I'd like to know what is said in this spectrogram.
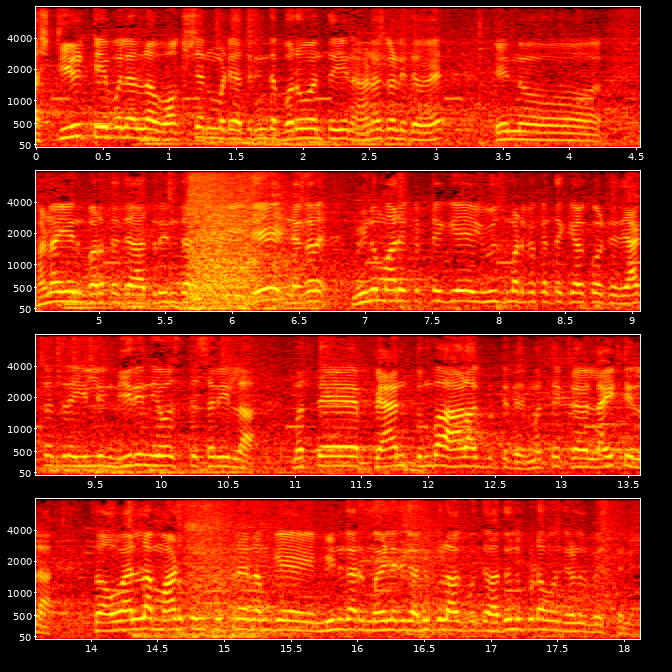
ಆ ಸ್ಟೀಲ್ ಟೇಬಲ್ ಎಲ್ಲ ಆಕ್ಷನ್ ಮಾಡಿ ಅದರಿಂದ ಬರುವಂಥ ಏನು ಹಣಗಳಿದ್ದಾವೆ ಏನು ಹಣ ಏನು ಬರ್ತದೆ, ಅದರಿಂದ ಇದೇ ನಗರ ಮೀನು ಮಾರುಕಟ್ಟೆಗೆ ಯೂಸ್ ಮಾಡಬೇಕಂತ ಕೇಳ್ಕೊಳ್ತಿದ್ದೆ. ಯಾಕಂದರೆ ಇಲ್ಲಿ ನೀರಿನ ವ್ಯವಸ್ಥೆ ಸರಿ ಇಲ್ಲ, ಮತ್ತು ಪ್ಯಾನ್ ತುಂಬ ಹಾಳಾಗ್ಬಿಟ್ಟಿದೆ, ಮತ್ತು ಕ ಲೈಟ್ ಇಲ್ಲ. ಸೊ ಅವೆಲ್ಲ ಮಾಡ್ಕೊಂಡು ಕೊಟ್ಟರೆ ನಮಗೆ ಮೀನುಗಾರ ಮಹಿಳೆಯರಿಗೆ ಅನುಕೂಲ ಆಗ್ಬೋದು, ಅದನ್ನು ಕೂಡ ಒಂದು ಹೇಳಲು ಬಯಸ್ತೇನೆ.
